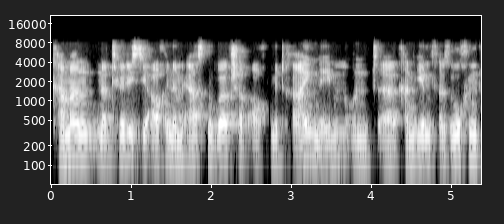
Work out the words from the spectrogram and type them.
kann man natürlich sie auch in einem ersten Workshop auch mit reinnehmen und äh, kann eben versuchen,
